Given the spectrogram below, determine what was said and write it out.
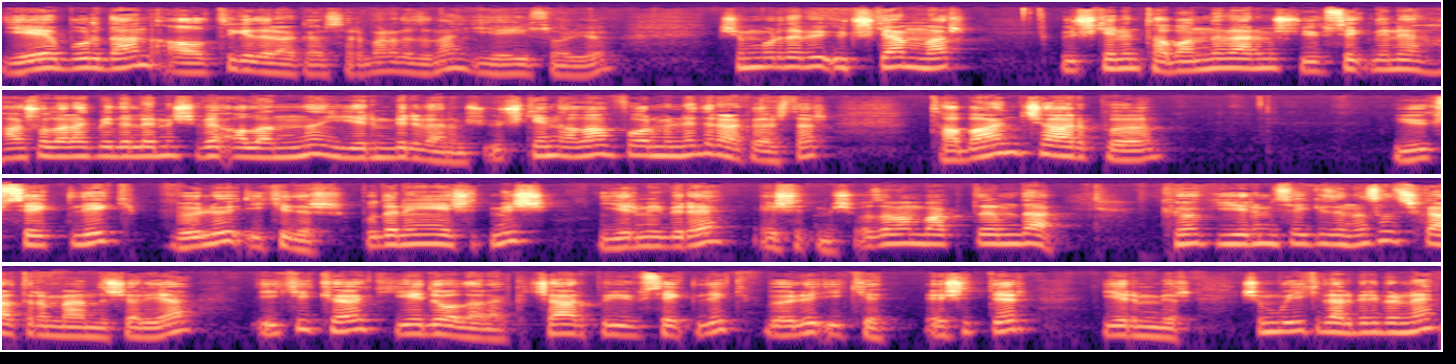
y buradan 6 gelir arkadaşlar. Bana da zaten y'yi soruyor. Şimdi burada bir üçgen var. Üçgenin tabanını vermiş, yüksekliğini h olarak belirlemiş ve alanını 21 vermiş. Üçgenin alan formülü nedir arkadaşlar? Taban çarpı yükseklik bölü 2'dir. Bu da neye eşitmiş? 21'e eşitmiş. O zaman baktığımda kök 28'i nasıl çıkartırım ben dışarıya? 2 kök 7 olarak çarpı yükseklik bölü 2 eşittir 21. Şimdi bu ikiler birbirine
